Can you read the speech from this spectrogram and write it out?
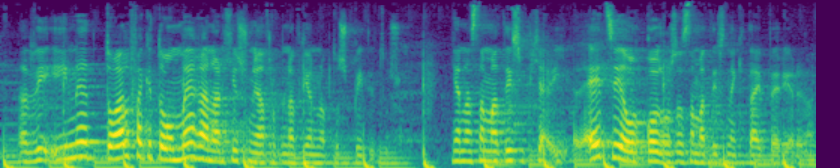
Δηλαδή, είναι το Α και το Ω να αρχίσουν οι άνθρωποι να βγαίνουν από το σπίτι τους. Για να σταματήσει πια. Έτσι ο κόσμος θα σταματήσει να κοιτάει περίεργα.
